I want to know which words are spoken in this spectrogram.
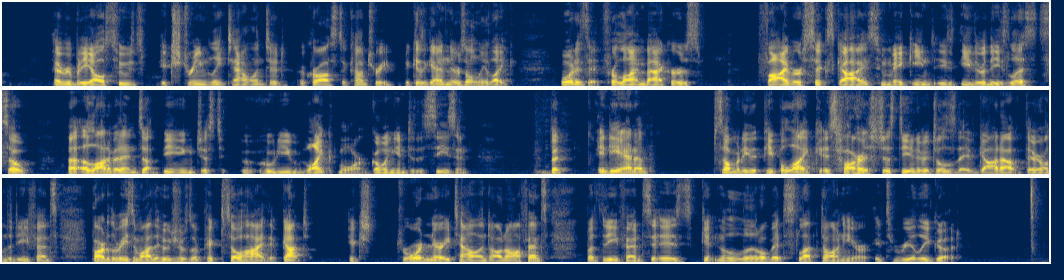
everybody else who's extremely talented across the country because again there's only like what is it for linebackers five or six guys who make e- either of these lists so a, a lot of it ends up being just who do you like more going into the season but indiana somebody that people like as far as just the individuals they've got out there on the defense part of the reason why the hoosiers are picked so high they've got extraordinary talent on offense but the defense is getting a little bit slept on here. It's really good.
